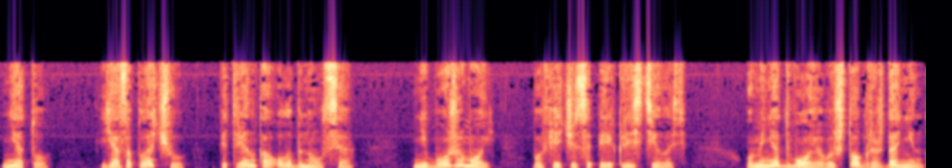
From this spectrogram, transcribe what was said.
«Нету. Я заплачу», — Петренко улыбнулся. «Не, боже мой!» — буфетчица перекрестилась. «У меня двое. Вы что, гражданин?»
